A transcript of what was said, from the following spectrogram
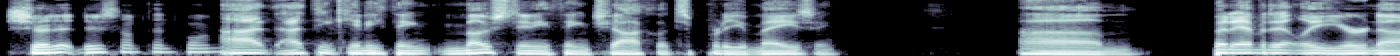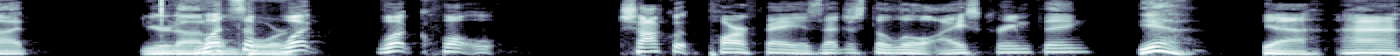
Should it do something for me? I I think anything, most anything chocolate's pretty amazing. Um, but evidently you're not. You're not What's on a what what qual- chocolate parfait? Is that just the little ice cream thing? Yeah, Yeah, uh,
